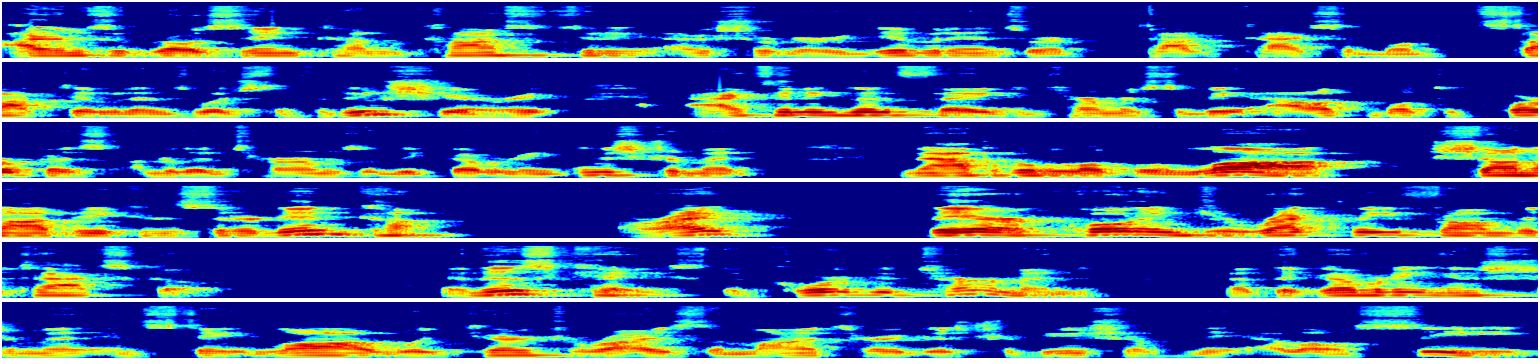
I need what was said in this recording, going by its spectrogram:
items of gross income constituting extraordinary dividends or taxable stock dividends, which the fiduciary, acting in good faith, determines to be allocable to corpus under the terms of the governing instrument and applicable local law, shall not be considered income. All right? They are quoting directly from the tax code. In this case, the court determined that the governing instrument in state law would characterize the monetary distribution from the LLC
